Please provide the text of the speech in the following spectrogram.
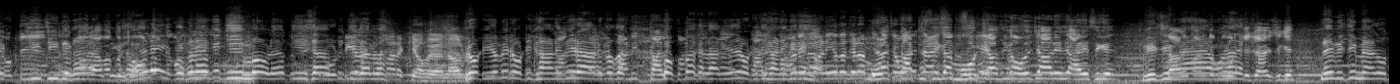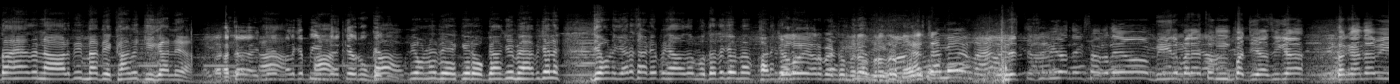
ਰੋਟੀ ਕੀ ਚੀਜ਼ ਦੇਖੋ? ਇਲਾਵਾ ਕੁਝ ਹੋਰ ਨਹੀਂ ਦੇਖਣਾ ਕਿ ਕੀ ਮਾਹੌਲ ਹੈ ਕੀ ਹਿਸਾਬ ਕੀ ਗੱਲ ਵਾ ਰੱਖਿਆ ਹੋਇਆ ਨਾਲ। ਰੋਟੀ ਵੀ ਰੋਟੀ ਖਾਣੀ ਵੀ ਰਾਤ ਕੋ ਭੁੱਖ ਭੱਖ ਲੱਗ ਗਈ ਤੇ ਰੋਟੀ ਖਾਣੀ ਵੀ ਨਹੀਂ। ਪਾਣੀਆਂ ਦਾ ਜਿਹੜਾ ਮੋਰਚਾ ਸੀਗਾ ਮੋਰਚਾ ਸੀਗਾ ਉਹਦੇ ਚ ਆ ਰਹੇ ਆਏ ਸੀਗੇ। ਵੀਰ ਜੀ ਮੈਂ ਪੰਜ ਉਹਨਾਂ ਮੋਰਚੇ ਚ ਆਏ ਸੀਗੇ। ਨਹੀਂ ਵੀਰ ਜੀ ਮੈਂ ਤਾਂ ਉਦਾਂ ਹੈ ਤੇ ਨਾਲ ਵੀ ਮੈਂ ਵੇਖਾਂਗਾ ਕੀ ਗੱਲ ਆ। ਅੱਛਾ ਇੱਥੇ ਮਤਲਬ ਕਿ ਭੀੜ ਦੇਖ ਕੇ ਰੁਕ ਗਏ ਹਾਂ, ਵੀ ਉਹਨੇ ਵੇਖ ਕੇ ਰੋਕਾਂ ਕਿ ਮੈਂ ਵੀ ਚੱਲ ਜੇ ਹੁਣ ਯਾਰ ਸਾਡੇ ਪੰਜਾਬ ਦਾ ਮੁੱਦਾ ਤੇ ਜੇ ਮੈਂ ਖੜ ਚਲੋ ਯਾਰ ਬੈਠੋ ਮੇਰਾ ਇਸ ਟਾਈਮ ਜਿਸ ਤਸਵੀਰਾਂ ਦੇਖ ਸਕਦੇ ਹੋ ਵੀਰ ਪਹਿਲਾਂ ਇੱਥੋਂ ਭੱਜਿਆ ਸੀਗਾ ਤਾਂ ਕਹਿੰਦਾ ਵੀ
